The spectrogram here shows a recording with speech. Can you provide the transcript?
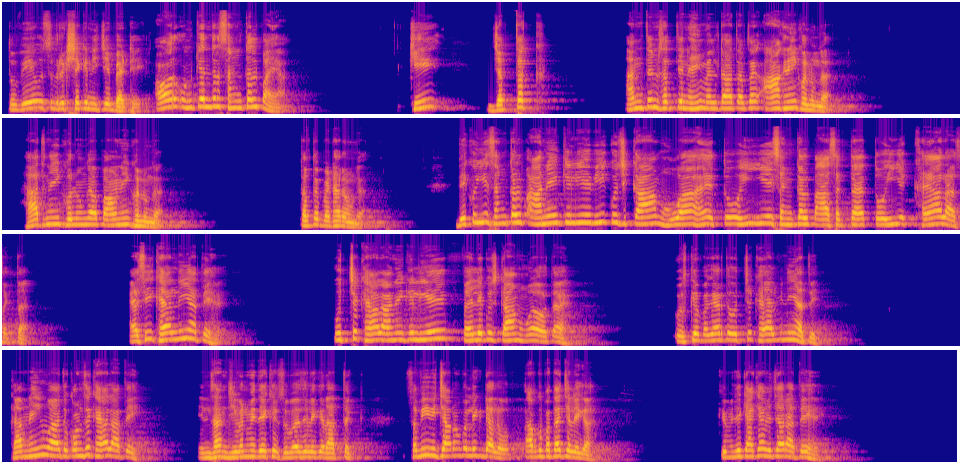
तो वे उस वृक्ष के नीचे बैठे और उनके अंदर संकल्प आया कि जब तक अंतिम सत्य नहीं मिलता तब तक आँख नहीं खोलूँगा। हाथ नहीं खोलूँगा, पाँव नहीं खोलूँगा, तब तक तो बैठा रहूँगा। देखो, ये संकल्प आने के लिए भी कुछ काम हुआ है तो ही ये संकल्प आ सकता है तो ही ये ख्याल आ सकता है। ऐसे ही ख्याल नहीं आते हैं। उच्च ख्याल आने के लिए पहले कुछ काम हुआ होता है। उसके बगैर तो उच्च ख्याल भी नहीं आते। काम नहीं हुआ तो कौन से ख्याल आते? इंसान जीवन में देखे, सुबह से लेकर रात तक। सभी विचारों को लिख डालो, आपको पता चलेगा कि मुझे क्या क्या विचार आते हैं।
